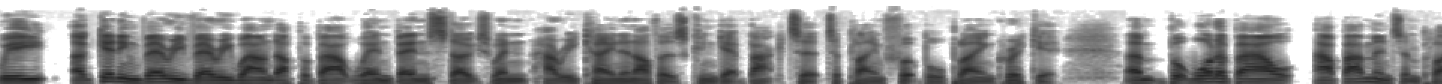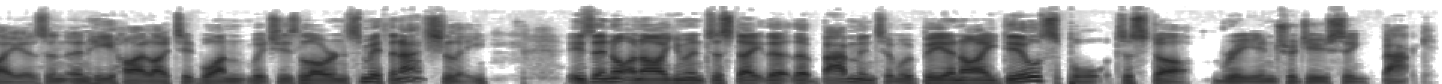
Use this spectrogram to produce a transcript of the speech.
We are getting very, very wound up about when Ben Stokes, when Harry Kane and others can get back to, to playing football, playing cricket. Um, but what about our badminton players? And, and he highlighted one, which is Lauren Smith. And actually, is there not an argument to state that, that badminton would be an ideal sport to start reintroducing back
